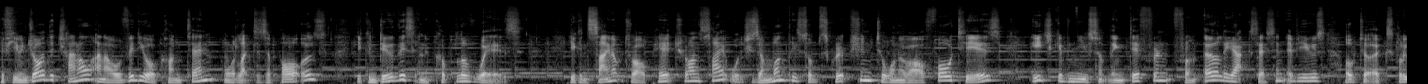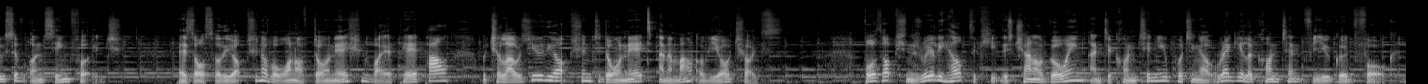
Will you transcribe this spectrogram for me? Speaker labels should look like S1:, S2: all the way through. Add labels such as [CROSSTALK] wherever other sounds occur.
S1: If you enjoyed the channel and our video content and would like to support us, you can do this in a couple of ways. You can sign up to our Patreon site, which is a monthly subscription to one of our four tiers, each giving you something different from early access interviews up to exclusive unseen footage. There's also the option of a one off donation via PayPal, which allows you the option to donate an amount of your choice. Both options really help to keep this channel going and to continue putting out regular content for you good folk.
